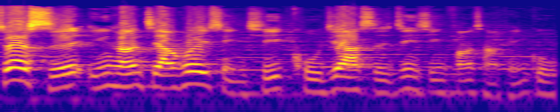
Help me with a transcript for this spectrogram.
这时，银行将会请其估价师进行房产评估。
